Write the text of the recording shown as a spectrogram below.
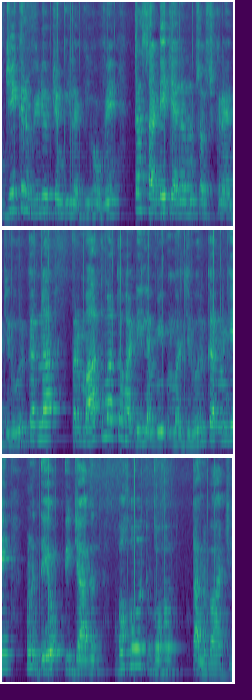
ਜੇਕਰ ਵੀਡੀਓ ਚੰਗੀ ਲੱਗੀ ਹੋਵੇ ਤਾਂ ਸਾਡੇ ਚੈਨਲ ਨੂੰ ਸਬਸਕ੍ਰਾਈਬ ਜਰੂਰ ਕਰਨਾ ਪਰਮਾਤਮਾ ਤੁਹਾਡੀ ਲੰਮੀ ਉਮਰ ਜਰੂਰ ਕਰਨਗੇ ਹੁਣ ਦਿਓ ਇਜਾਜ਼ਤ ਬਹੁਤ ਬਹੁਤ ਧੰਨਵਾਦ ਜੀ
